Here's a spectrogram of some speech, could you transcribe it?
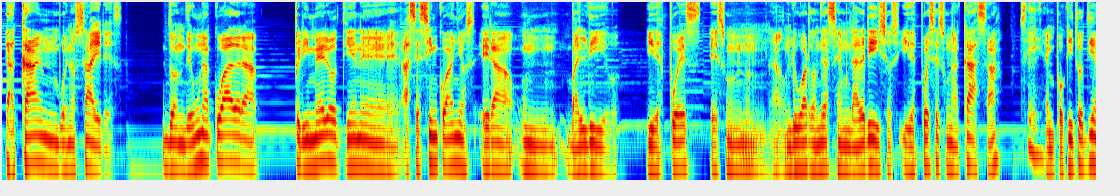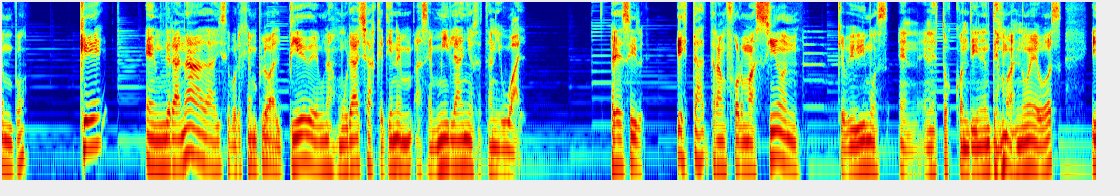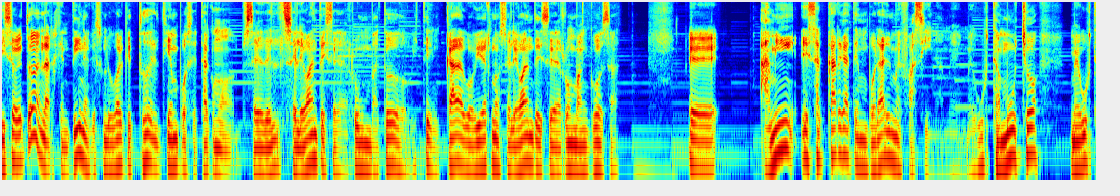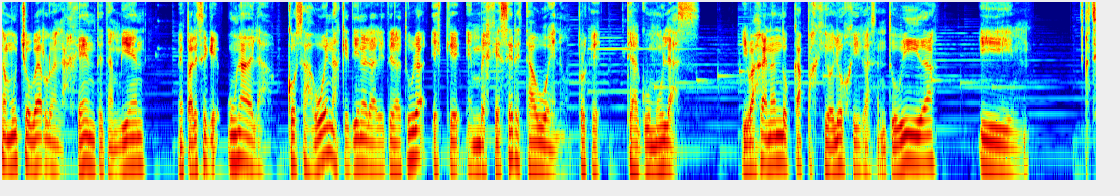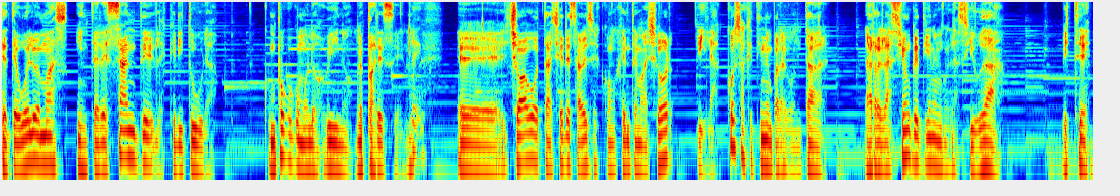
acá en Buenos Aires, donde una cuadra primero tiene, hace cinco años era un baldío y después es un, un lugar donde hacen ladrillos y después es una casa Sí. en poquito tiempo, que en Granada, dice por ejemplo, al pie de unas murallas que tienen hace mil años están igual. Es decir, esta transformación que vivimos en, estos continentes más nuevos, y sobre todo en la Argentina, que es un lugar que todo el tiempo se está como, se levanta y se derrumba todo, ¿viste? En cada gobierno se levanta y se derrumban cosas. Eh, a mí esa carga temporal me fascina, me, me gusta mucho, Me gusta mucho verlo en la gente también. Me parece que una de las cosas buenas que tiene la literatura es que envejecer está bueno, porque te acumulas y vas ganando capas geológicas en tu vida y se te vuelve más interesante la escritura. Un poco como los vinos, me parece. ¿no? Sí. Eh, yo hago talleres a veces con gente mayor y las cosas que tienen para contar, la relación que tienen con la ciudad, ¿viste?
